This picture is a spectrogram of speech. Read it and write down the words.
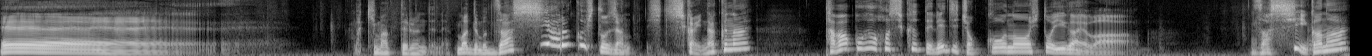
えーまあ、決まってるんでね。まあでも雑誌歩く人じゃんしかいなくない？タバコが欲しくてレジ直行の人以外は雑誌行かない？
